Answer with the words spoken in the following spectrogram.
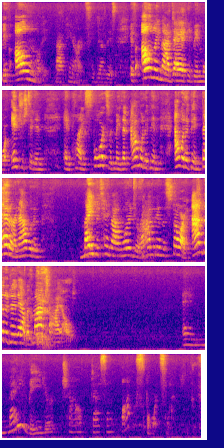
if only my parents had done this, if only my dad had been more interested in, in playing sports with me, then I would have been, I would have been better and I would have made the team I wanted to, or have been the star. And I'm going to do that with my child. And maybe your child doesn't like sports like you.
